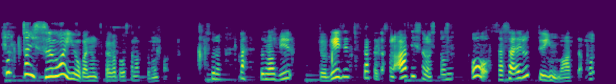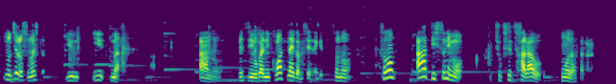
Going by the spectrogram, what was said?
本当にすごいいいお金の使い方をしたなって思ったんです。その、まあ、その美、芸術家というか、そのアーティストの人を支えるっていう意味もあった。ももちろんその人、ゆ、ゆ、まあ、あの、別にお金に困ってないかもしれないけど、その、そのアーティストにも直接払うものだったから。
